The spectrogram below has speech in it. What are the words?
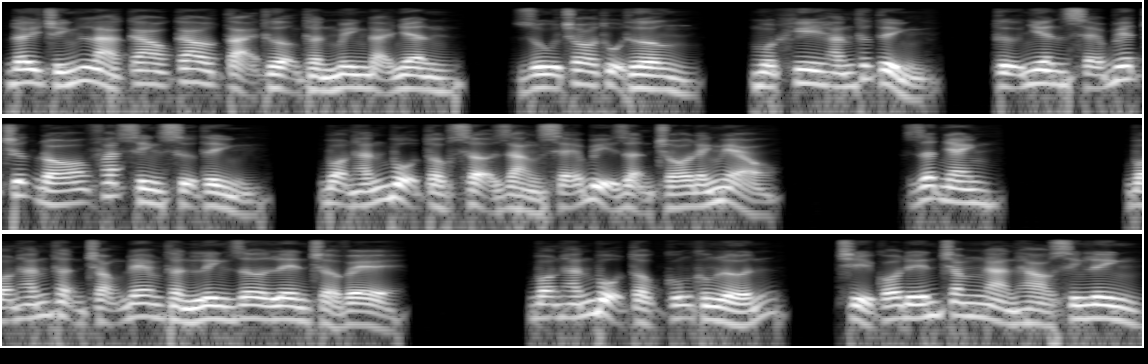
Đây chính là cao cao tại thượng thần minh đại nhân, dù cho thụ thương, một khi hắn thức tỉnh, tự nhiên sẽ biết trước đó phát sinh sự tình, bọn hắn bộ tộc sợ rằng sẽ bị giận chó đánh mèo. Rất nhanh. Bọn hắn thận trọng đem thần linh dơ lên trở về. Bọn hắn bộ tộc cũng không lớn, chỉ có đến trăm ngàn hào sinh linh,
